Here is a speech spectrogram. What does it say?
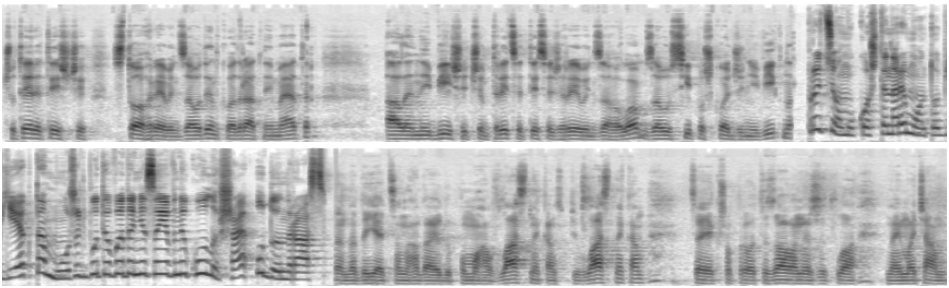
4 тисячі 100 гривень за один квадратний метр, але не більше, ніж 30 тисяч гривень загалом за усі пошкоджені вікна. При цьому кошти на ремонт об'єкта можуть бути видані заявнику лише один раз. Надається, нагадаю, допомога власникам, співвласникам. Це якщо приватизоване житло наймачам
